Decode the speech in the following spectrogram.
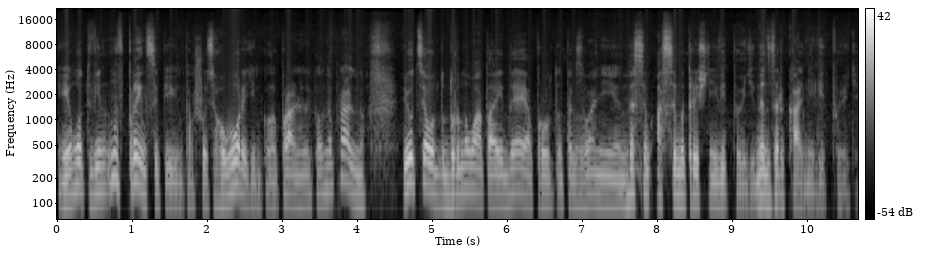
І от він, ну, в принципі, він там щось говорить, інколи правильно, інколи неправильно. І оця от дурнувата ідея про так звані асиметричні відповіді, недзеркальні відповіді.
